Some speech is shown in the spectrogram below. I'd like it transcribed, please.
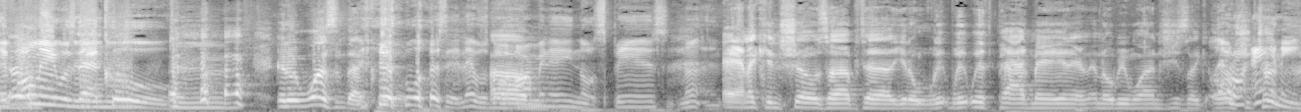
If only it was that cool. and it wasn't that cool. it wasn't. There was no Um, harmony, no spins, nothing. Anakin shows up to you know with, with Padme and, and Obi Wan. She's like, oh, she turned Annie.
